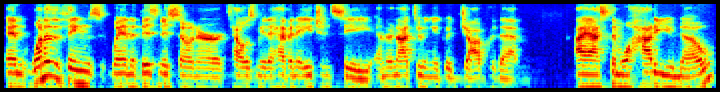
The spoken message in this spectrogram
And one of the things when a business owner tells me they have an agency and they're not doing a good job for them, I ask them, well, how do you know?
